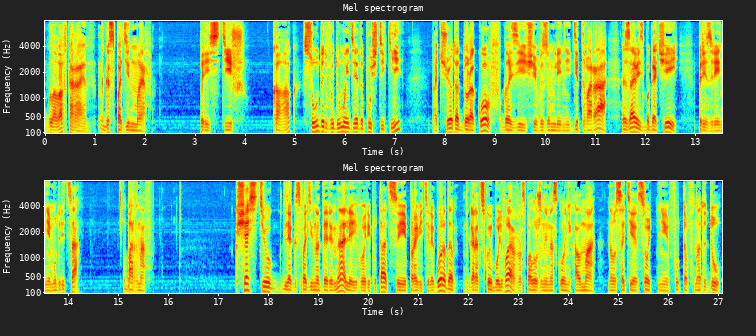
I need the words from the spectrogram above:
Глава вторая. Господин мэр. Престиж. Как? Сударь, вы думаете, это пустяки? Почет от дураков, глазеющие в изумлении детвора, зависть богачей, презрение мудреца. Барнаф. К счастью для господина Дериналя, его репутации правителя города, городской бульвар, расположенный на склоне холма, на высоте сотни футов над Ду,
